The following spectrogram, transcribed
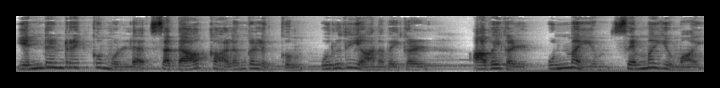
என்றென்றைக்கும் உள்ள சதா காலங்களுக்கும் உறுதியானவைகள். அவைகள் உண்மையும் செம்மையுமாய்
